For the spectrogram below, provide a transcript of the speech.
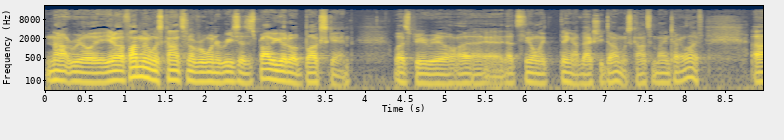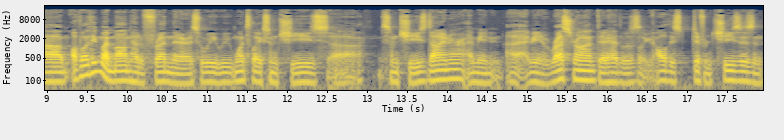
not really. You know, if I'm in Wisconsin over winter recess, it's probably go to a Bucks game. Let's be real. I, I, that's the only thing I've actually done in Wisconsin my entire life. Um, although I think my mom had a friend there, so we, we went to like some cheese uh, some cheese diner. I mean, I, I mean a restaurant that had was like all these different cheeses and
